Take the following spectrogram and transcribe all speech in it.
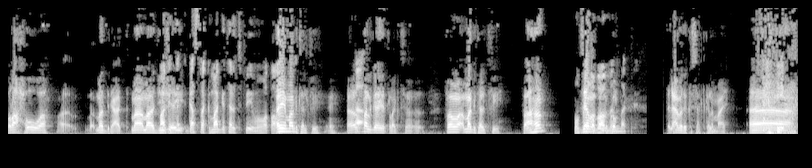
راح هو ما أدري عاد ما ما ما أجي شيء قصدك ما قتلت فيه مو طلقت اي ما فيه. قتلت فيه اي آه. طلقه اي طلقت فما ما قتلت فيه فاهم؟ زي ما غباء أقول لكم. هذيك الساعة تتكلم معي آه...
